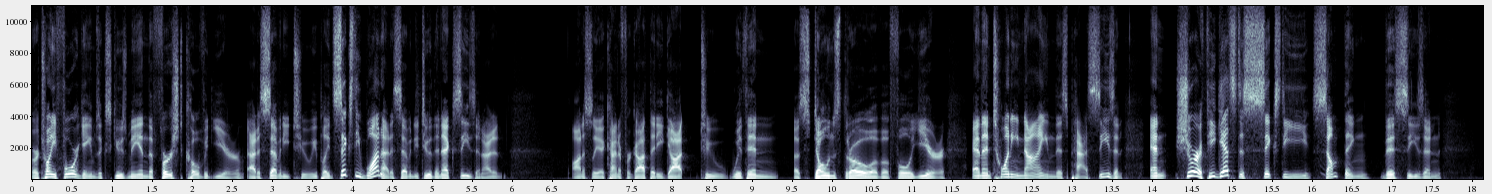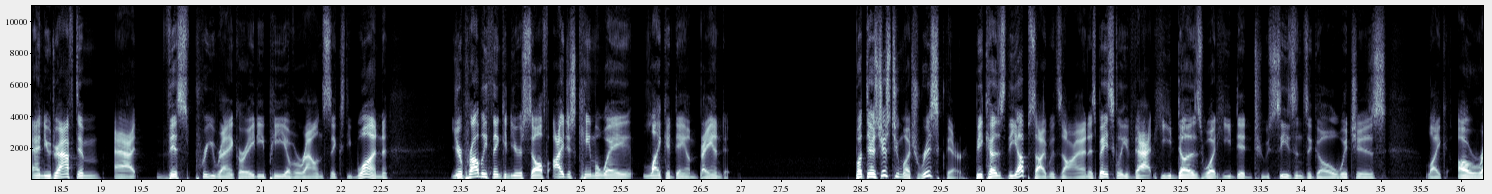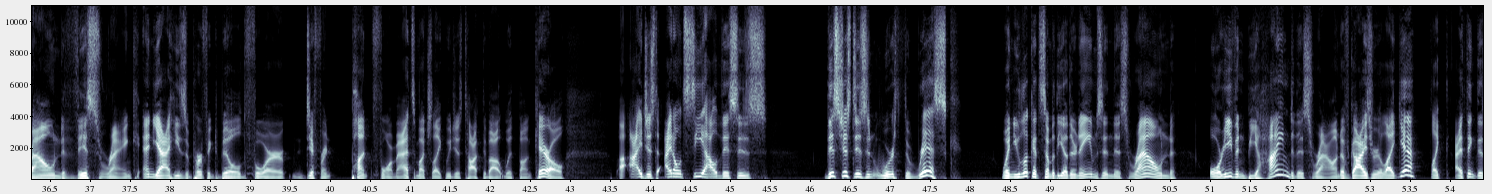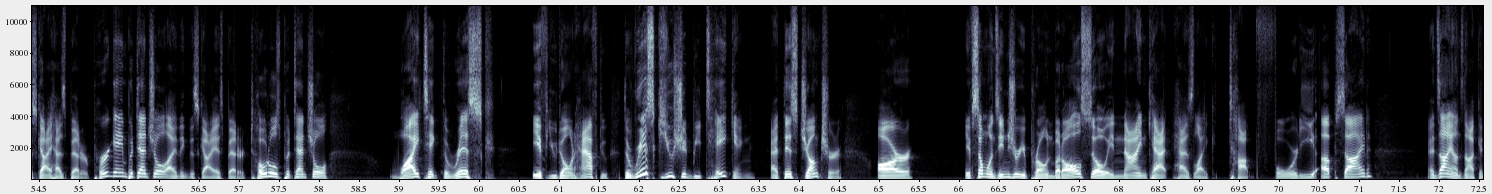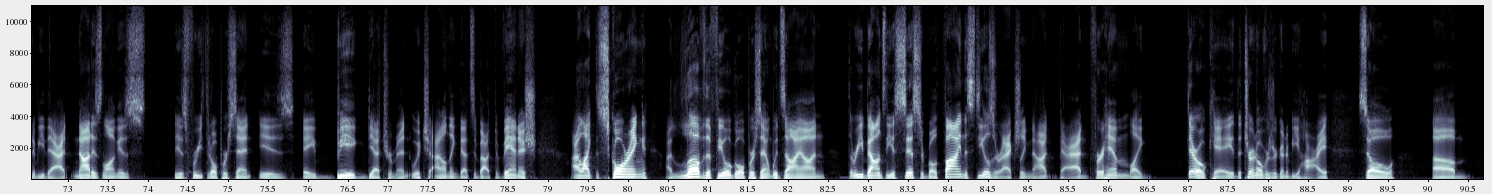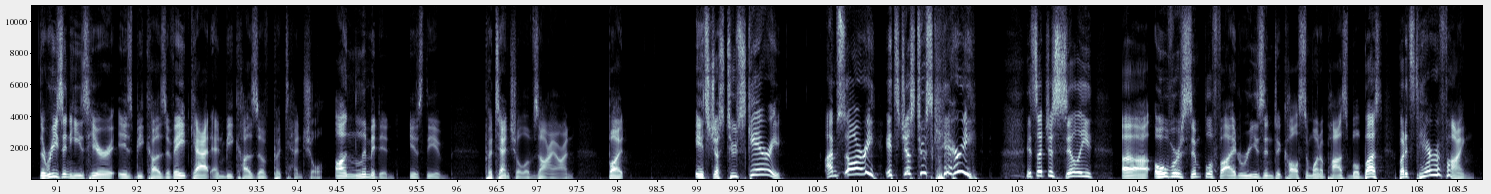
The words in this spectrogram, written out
or 24 games, excuse me, in the first COVID year out of 72. He played 61 out of 72 the next season. I didn't, honestly, I kind of forgot that he got to within a stone's throw of a full year. And then 29 this past season. And sure, if he gets to 60 something this season and you draft him at this pre rank or ADP of around 61, you're probably thinking to yourself, I just came away like a damn bandit. But there's just too much risk there because the upside with Zion is basically that he does what he did two seasons ago, which is like around this rank. And yeah, he's a perfect build for different punt formats, much like we just talked about with Banchero. I just I don't see how this is this just isn't worth the risk. When you look at some of the other names in this round, or even behind this round of guys who are like, yeah, like I think this guy has better per game potential. I think this guy has better totals potential why take the risk if you don't have to? The risk you should be taking at this juncture are if someone's injury prone, but also in nine cat has like top 40 upside. And Zion's not going to be that, not as long as his free throw percent is a big detriment, which I don't think that's about to vanish. I like the scoring. I love the field goal percent with Zion. The rebounds, the assists are both fine. The steals are actually not bad for him. Like they're okay. The turnovers are going to be high. So um, the reason he's here is because of 8 cat and because of potential. Unlimited is the potential of Zion, but it's just too scary. I'm sorry. It's just too scary. It's such a silly, uh, oversimplified reason to call someone a possible bust, but it's terrifying.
